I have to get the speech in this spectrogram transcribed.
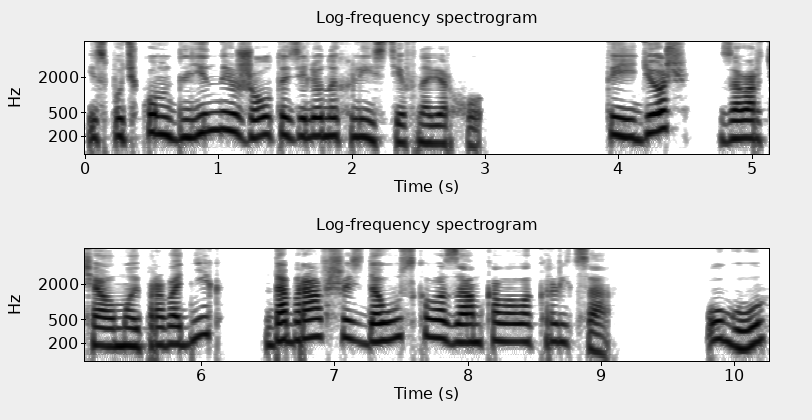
и с пучком длинных желто-зеленых листьев наверху? — Ты идешь? — заворчал мой проводник, добравшись до узкого замкового крыльца. — Угу!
